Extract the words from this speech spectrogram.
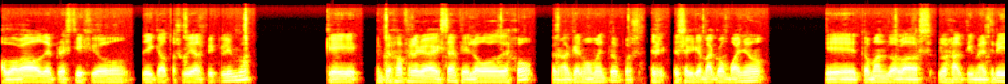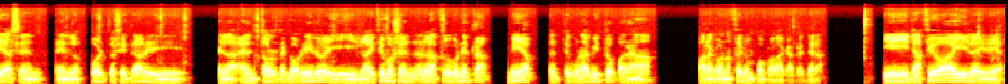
abogado de prestigio dedicado a su vida al ciclismo, que empezó a hacer la distancia y luego lo dejó, pero en aquel momento pues es, es el que me acompañó eh, tomando las, los altimetrías en, en los puertos y tal, y en, la- en todo el recorrido, y la hicimos en, en la furgoneta mía, tengo un hábito para, para conocer un poco la carretera. Y nació ahí la idea.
